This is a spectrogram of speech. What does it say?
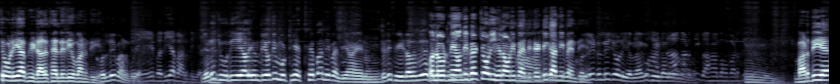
ਝੋਲੀ ਆ ਫੀਡ ਵਾਲੇ ਥੈਲੇ ਦੀ ਉਹ ਬਣਦੀ ਹੈ। ਖੁੱਲੀ ਬਣਦੀ ਆ। ਇਹ ਵਧੀਆ ਬਣਦੀ ਆ। ਜਿਹੜੀ ਜੂਰੀਏ ਵਾਲੀ ਹੁੰਦੀ ਆ, ਉਹਦੀ ਮੁੱਠੀ ਇੱਥੇ ਭਾਨੀ ਪੈਂਦੀ ਆ ਐ ਨੂੰ। ਜਿਹੜੀ ਫੀਡ ਵਾਲੀ ਹੁੰਦੀ ਉਹ ਲੋਟ ਨਹੀਂ ਆਉਂਦੀ ਫਿਰ ਝੋਲੀ ਹਿਲਾਉਣੀ ਪੈਂਦੀ ਟੇਢੀ ਕਰਨੀ ਪੈਂਦੀ ਹੈ ਖੁੱਲੀ ਡੁੱਲੀ ਝੋਲੀ ਆ ਮੈਂ ਕਿ ਫੀਡ ਵਾਲੀ ਵੜਦੀ ਬਾਹਾਂ ਬਹੁਤ ਵੜਦੀ। ਵੜਦੀ ਹੈ।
